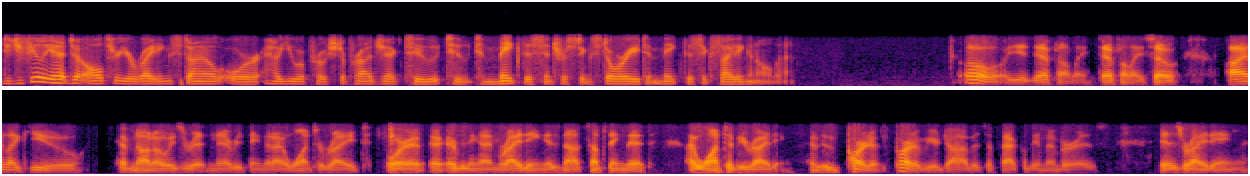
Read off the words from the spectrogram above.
did you feel you had to alter your writing style or how you approached a project to to to make this interesting story to make this exciting and all that oh yeah definitely definitely so i like you have not always written everything that i want to write or everything i'm writing is not something that i want to be writing part of part of your job as a faculty member is is writing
